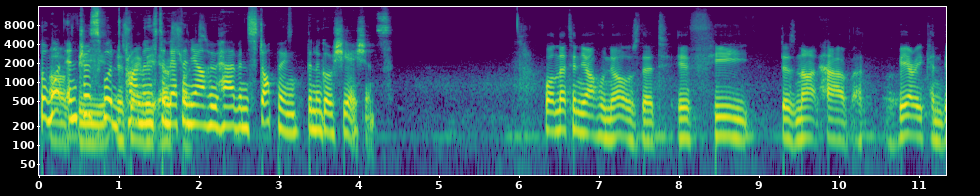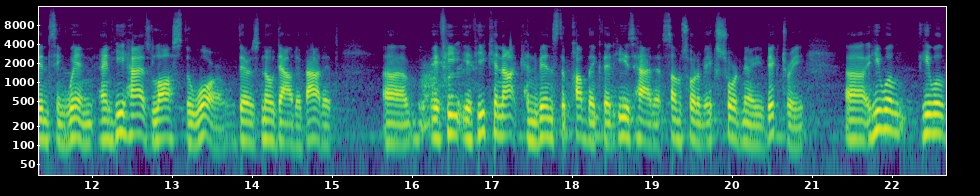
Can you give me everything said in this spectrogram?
But what interest would Israeli Prime Minister Netanyahu have in stopping the negotiations? Well, Netanyahu knows that if he does not have a very convincing win, and he has lost the war, there's no doubt about it. Uh, if he if he cannot convince the public that he's had some sort of extraordinary victory, uh, he will he will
